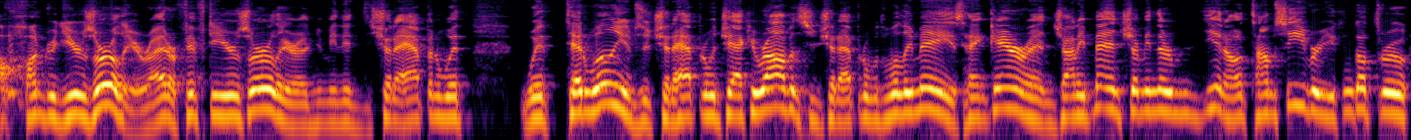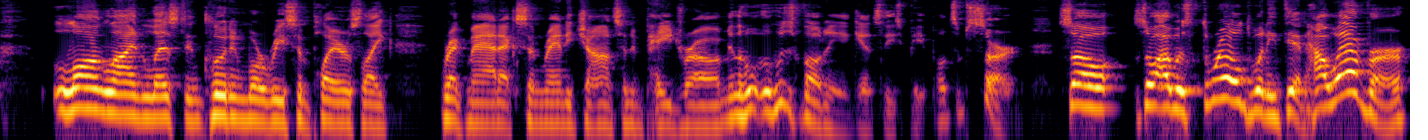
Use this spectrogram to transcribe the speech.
hundred years earlier, right, or fifty years earlier. I mean, it should have happened with with Ted Williams. It should have happened with Jackie Robinson. It should have happened with Willie Mays, Hank Aaron, Johnny Bench. I mean, they're you know Tom Seaver. You can go through long line list, including more recent players like Greg Maddux and Randy Johnson and Pedro. I mean, who, who's voting against these people? It's absurd. So, so I was thrilled when he did. However,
